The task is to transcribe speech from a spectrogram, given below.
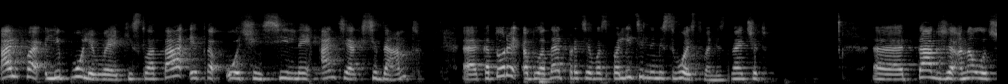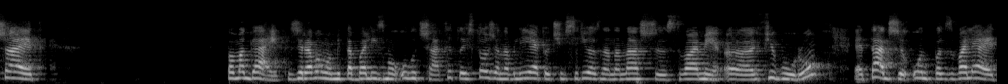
альфа-липолевая кислота – это очень сильный антиоксидант, э, который обладает противовоспалительными свойствами. Значит, э, также она улучшает помогает жировому метаболизму улучшаться, то есть тоже она влияет очень серьезно на нашу с вами э, фигуру. Также он позволяет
